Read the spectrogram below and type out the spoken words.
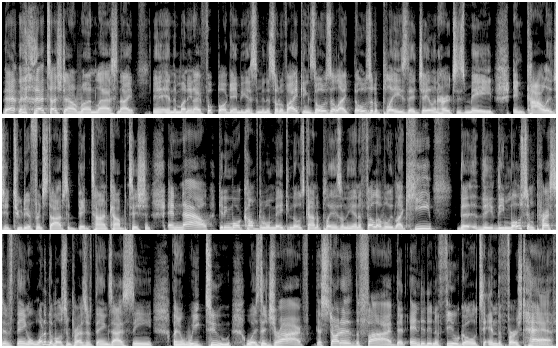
that that touchdown run last night in, the Monday Night Football game against the Minnesota Vikings. Those are like those are the plays that Jalen Hurts has made in college at two different stops at big time competition, and now getting more comfortable making those kind of plays on the NFL level. Like he, the the the most impressive thing, or one of the most impressive things I've seen in Week Two was the drive that started at the five that ended in a field goal to end the first half,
